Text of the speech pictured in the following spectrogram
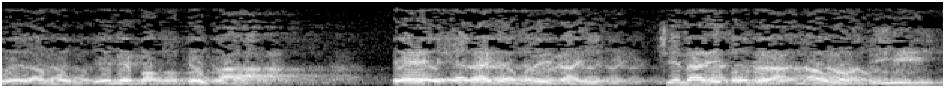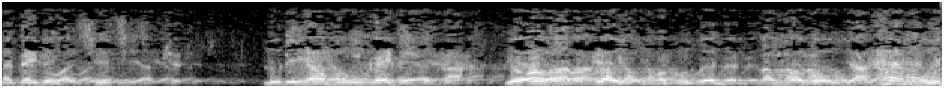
လွယ်တာမဟုတ်ဘူးဘယ်နဲ့ပေါ့ဒုက္ခအဲအဲ့ဒါကြောင့်ပရိသတ်ကြီးရှင်သာရိပုတ္တရာအလောင်းတော်သည်အတိတ်ဘဝရှင်းเสียဖြစ်တယ်လူတရားမွေကြိုက်တဲ့အခါယောဂပြောက်ရမကုပဲနဲ့သမ္မကုံကြဟဲ့မွေ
